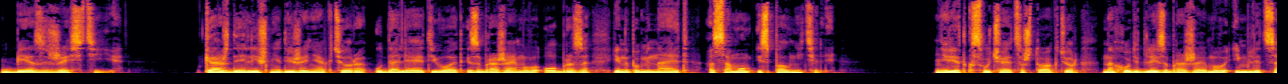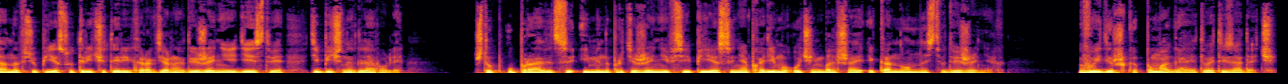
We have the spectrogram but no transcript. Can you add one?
безжестие. Каждое лишнее движение актера удаляет его от изображаемого образа и напоминает о самом исполнителе. Нередко случается, что актер находит для изображаемого им лица на всю пьесу 3-4 характерных движения и действия, типичных для роли. Чтобы управиться ими на протяжении всей пьесы, необходима очень большая экономность в движениях. Выдержка помогает в этой задаче.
